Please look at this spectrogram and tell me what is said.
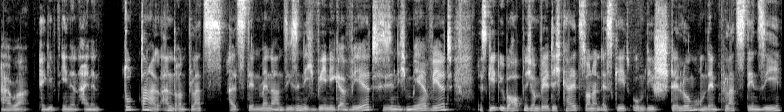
Aber er gibt ihnen einen total anderen Platz als den Männern. Sie sind nicht weniger wert, sie sind nicht mehr wert. Es geht überhaupt nicht um Wertigkeit, sondern es geht um die Stellung, um den Platz, den sie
